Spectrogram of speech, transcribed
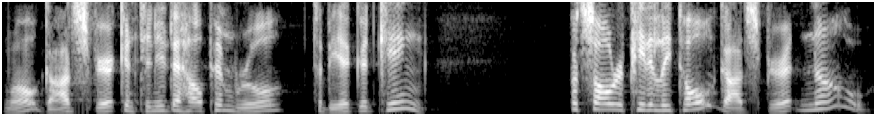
well, God's Spirit continued to help him rule to be a good king. But Saul repeatedly told God's Spirit no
